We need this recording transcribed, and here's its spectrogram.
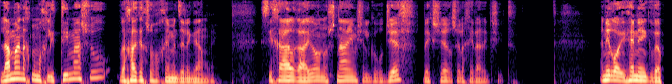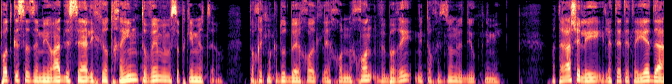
למה אנחנו מחליטים משהו ואחר כך שוכחים את זה לגמרי. שיחה על רעיון או שניים של גורג'ף בהקשר של אכילה רגשית. אני רועי הניג והפודקאסט הזה מיועד לסייע לחיות חיים טובים ומספקים יותר, תוך התמקדות ביכולת לאכול נכון ובריא מתוך איזון ודיוק פנימי. המטרה שלי היא לתת את הידע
